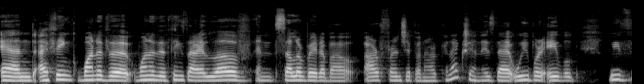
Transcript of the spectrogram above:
And I think one of the one of the things that I love and celebrate about our friendship and our connection is that we were able. We've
